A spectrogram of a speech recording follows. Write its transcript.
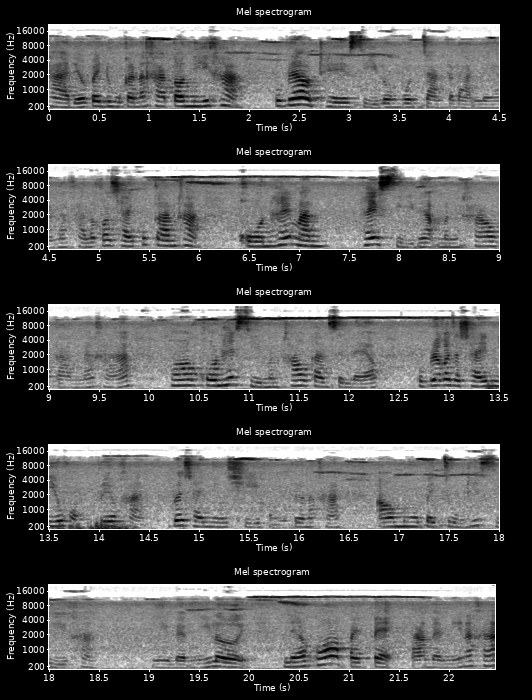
ค่ะเดี๋ยวไปดูกันนะคะ ตอนนี้ค่ะครูเปรี้ยวเทสีลงบนจานกระดาษแล้วนะคะ แล้วก็ใช้ผู้การค่ะ โคนให้มันให้สีเนี่ยมันเข้ากันนะคะ พอโคนให้สีมันเข้ากันเสร็จแล้ว รูเปรี้ยวก็จะใช้นิ้วของครูเปรี้ยวค่ะครูเปรี้ยวใช้นิ้วชี้ของครูเปรี้ยวนะคะ เอามือไปจุ่มที่สีค่ะนี่แบบนี้เลย แล้วก็ไปแปะตามแบบนี้นะคะ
